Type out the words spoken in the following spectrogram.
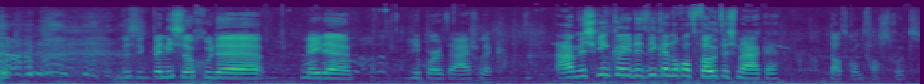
dus ik ben niet zo'n goede mede-reporter eigenlijk. Nou, misschien kun je dit weekend nog wat foto's maken. Dat komt vast goed.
